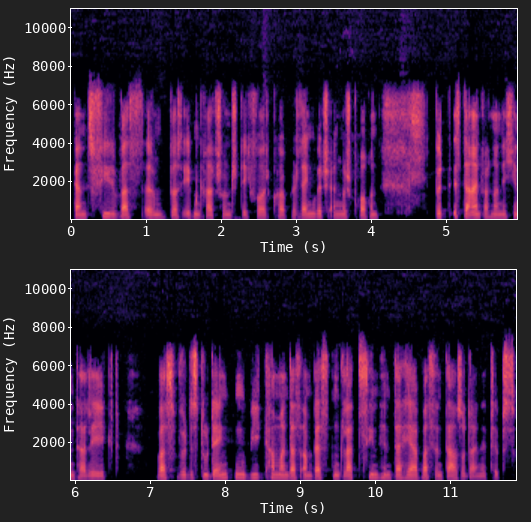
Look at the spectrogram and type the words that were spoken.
ganz viel, was, ähm, du hast eben gerade schon Stichwort Corporate Language angesprochen, wird, ist da einfach noch nicht hinterlegt. Was würdest du denken, wie kann man das am besten glatt ziehen hinterher? Was sind da so deine Tipps?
